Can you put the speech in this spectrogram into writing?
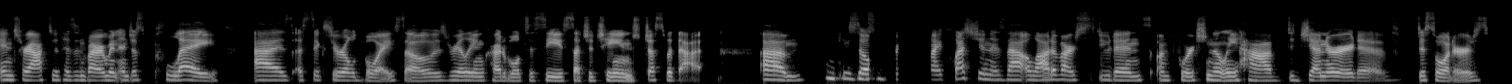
interact with his environment and just play as a six year old boy. So it was really incredible to see such a change just with that. Um, so, my question is that a lot of our students unfortunately have degenerative disorders,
